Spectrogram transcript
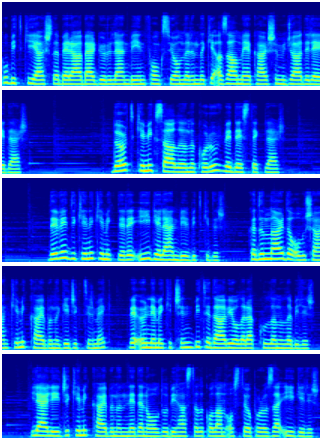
Bu bitki yaşla beraber görülen beyin fonksiyonlarındaki azalmaya karşı mücadele eder. 4. Kemik sağlığını korur ve destekler. Deve dikeni kemiklere iyi gelen bir bitkidir. Kadınlarda oluşan kemik kaybını geciktirmek ve önlemek için bir tedavi olarak kullanılabilir. İlerleyici kemik kaybının neden olduğu bir hastalık olan osteoporoza iyi gelir.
